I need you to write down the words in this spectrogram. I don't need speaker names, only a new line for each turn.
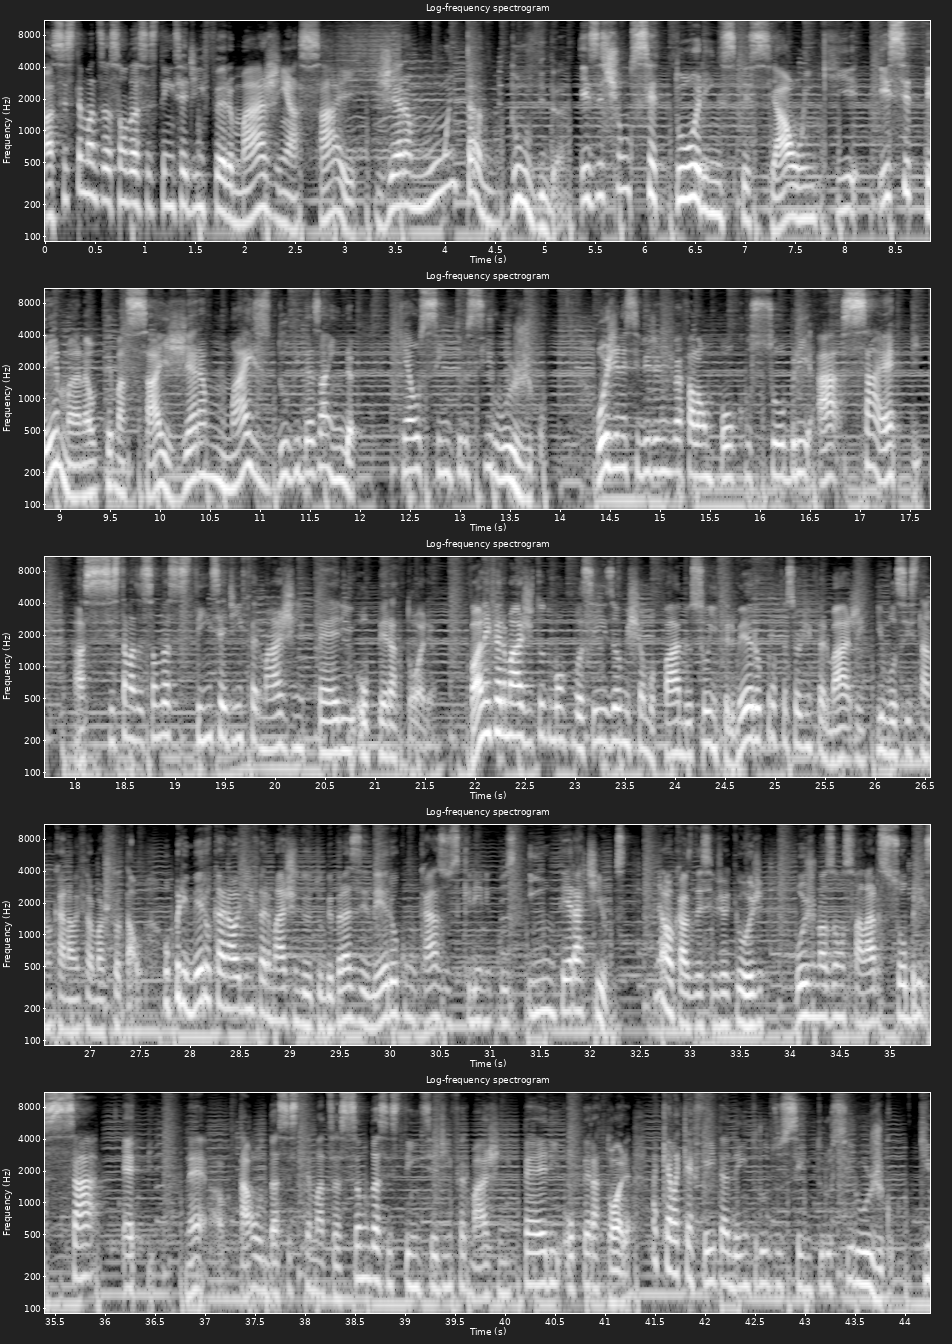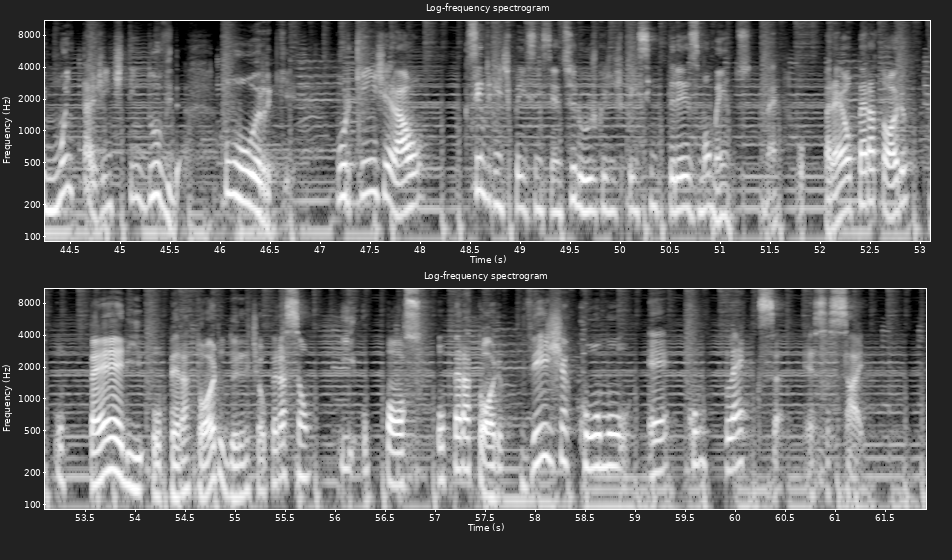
A sistematização da assistência de enfermagem, a SAI, gera muita dúvida. Existe um setor em especial em que esse tema, né, o tema SAI, gera mais dúvidas ainda, que é o centro cirúrgico. Hoje nesse vídeo a gente vai falar um pouco sobre a SAEP, a Sistematização da Assistência de Enfermagem Perioperatória. Fala enfermagem, tudo bom com vocês? Eu me chamo Fábio, sou enfermeiro, professor de enfermagem e você está no canal Enfermagem Total, o primeiro canal de enfermagem do YouTube brasileiro com casos clínicos interativos. Não é o caso desse vídeo aqui hoje. Hoje nós vamos falar sobre SAEP, né, a tal da sistematização da assistência de enfermagem perioperatória, aquela que é feita dentro do centro cirúrgico, que muita gente tem dúvida. Por quê? Porque em geral Sempre que a gente pensa em centro cirúrgico, a gente pensa em três momentos, né? O pré-operatório, o perioperatório durante a operação e o pós-operatório. Veja como é complexa essa SAI.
